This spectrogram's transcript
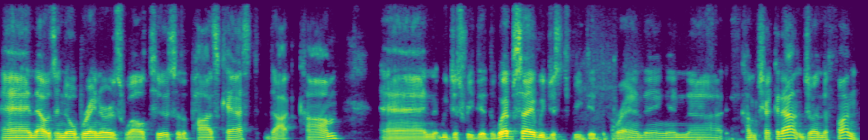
And that was a no brainer as well, too. So the Pozcast.com. And we just redid the website. We just redid the branding. And uh, come check it out and join the fun.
